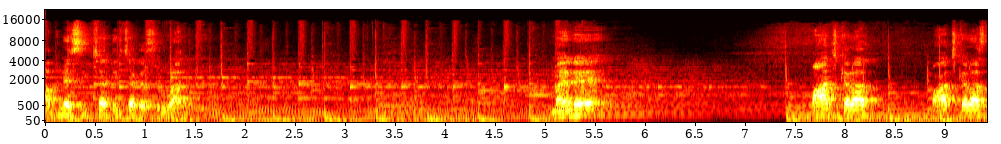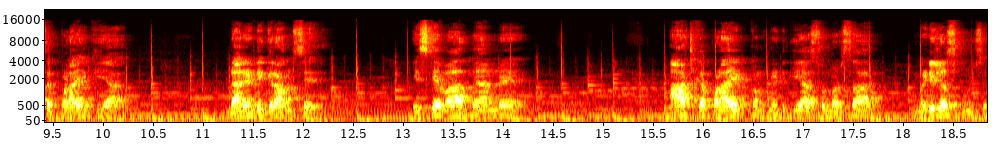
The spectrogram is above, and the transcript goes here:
अपने शिक्षा दीक्षा का शुरुआत की। मैंने पाँच क्लास पाँच क्लास तक पढ़ाई किया डायरेक्टी ग्राम से। इसके बाद में हमने आठ का पढ़ाई कंप्लीट किया सुमरसा मिडिल स्कूल से।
